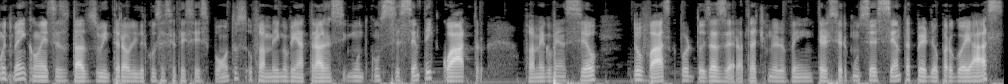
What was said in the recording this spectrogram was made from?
Muito bem, com esses resultados o Inter é o líder com 66 pontos, o Flamengo vem atrás em segundo com 64. O Flamengo venceu do Vasco por 2 a 0. O Atlético Mineiro vem em terceiro com 60, perdeu para o Goiás.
